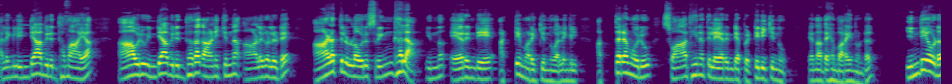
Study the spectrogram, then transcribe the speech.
അല്ലെങ്കിൽ ഇന്ത്യ വിരുദ്ധമായ ആ ഒരു ഇന്ത്യ വിരുദ്ധത കാണിക്കുന്ന ആളുകളുടെ ആഴത്തിലുള്ള ഒരു ശൃംഖല ഇന്ന് എയർ ഇന്ത്യയെ അട്ടിമറിക്കുന്നു അല്ലെങ്കിൽ അത്തരമൊരു സ്വാധീനത്തിൽ എയർ ഇന്ത്യ പെട്ടിരിക്കുന്നു എന്ന് അദ്ദേഹം പറയുന്നുണ്ട്. ഇന്ത്യയോട്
